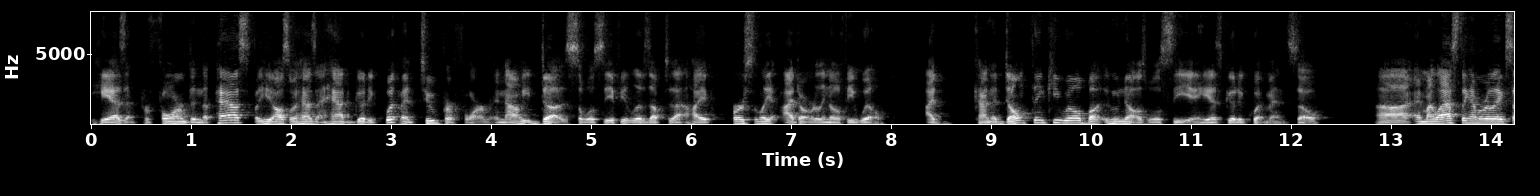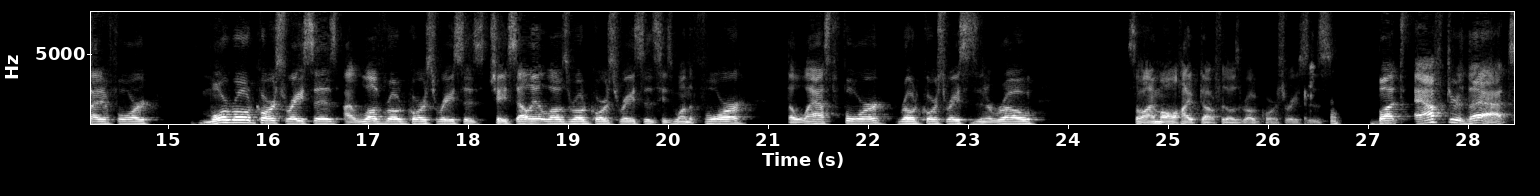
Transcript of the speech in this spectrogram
He hasn't performed in the past, but he also hasn't had good equipment to perform, and now he does. So we'll see if he lives up to that hype. Personally, I don't really know if he will. I kind of don't think he will, but who knows? We'll see. He has good equipment. So, uh, and my last thing I'm really excited for more road course races. I love road course races. Chase Elliott loves road course races. He's won the four, the last four road course races in a row. So I'm all hyped up for those road course races. But after that,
